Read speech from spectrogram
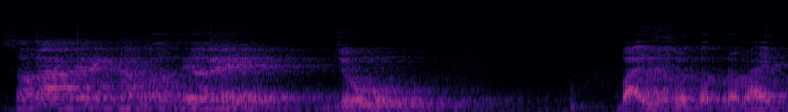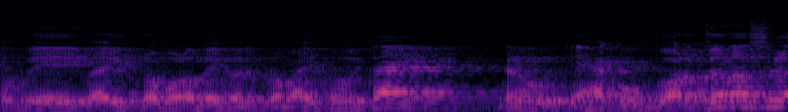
સમાખ્ય રેખા મધ્યરે જે বায়ু স্রোত প্রবাহিত হুয়ে এই বায়ু প্রবল বেগরে প্রবাহিত হয়ে তেমন এখন গর্জনশীল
